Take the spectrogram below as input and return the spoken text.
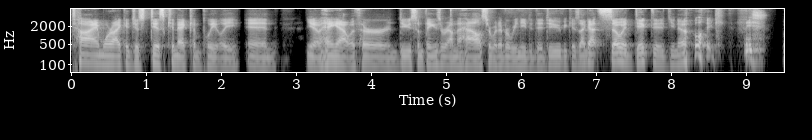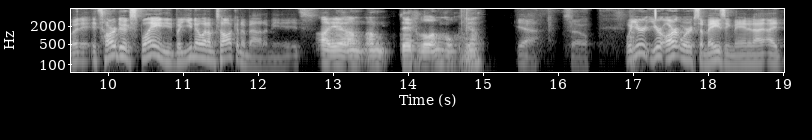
time where I could just disconnect completely and you know, hang out with her and do some things around the house or whatever we needed to do because I got so addicted, you know, like, but it's hard to explain, but you know what I'm talking about. I mean, it's, oh yeah, I'm I'm there for the long haul. Yeah. yeah. So, well, your, your artwork's amazing, man. And I,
